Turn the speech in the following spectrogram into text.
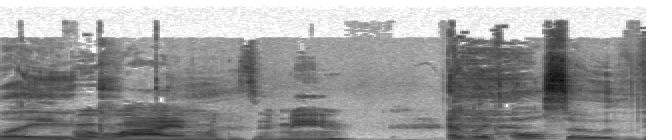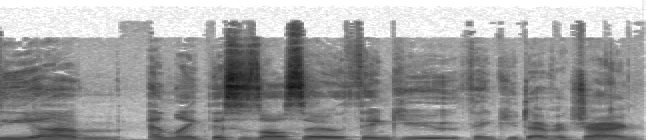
like But why and what does it mean? and like also the um and like this is also thank you thank you David Chang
